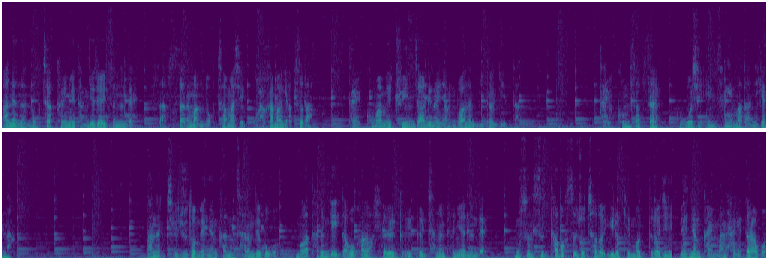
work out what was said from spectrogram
안에는 녹차 크림이 담겨져 있었는데 쌉싸름한 녹차 맛이 과감하게 앞서다. 달콤함의 주인 자리를 양보하는 미덕이 있다. 달콤 쌉쌀 그것이 인생의 맛 아니겠나? 나는 제주도 매년 가는 사람들 보고 뭐가 다른 게 있다고 간혹 혀를 끌끌 차는 편이었는데 무슨 스타벅스조차도 이렇게 멋들어지니 매년 갈만 하겠더라고.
